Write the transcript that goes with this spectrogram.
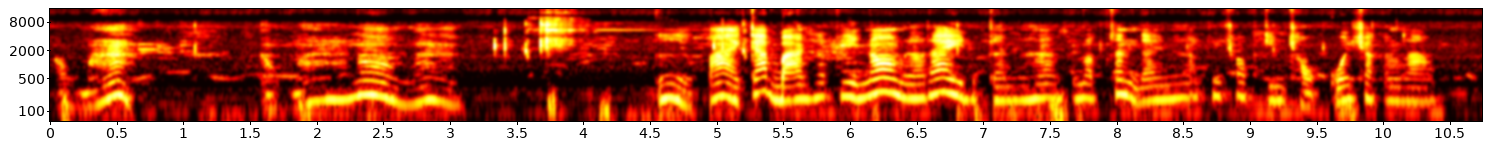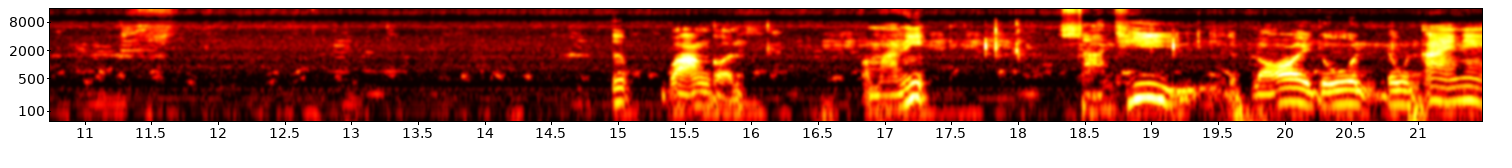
เอามา เอามาน้องมาเออป้ายกลับบ้านครับพี่น้องเราได้ดูกันนะฮะสำหรับท่านใดนะครับที่ชอบกินเฉาก๊วยชักกังลาว อึบ วางก่อน ประมาณนี้ สถานที่เรียบร้อยโดนโดนไอ้แน่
